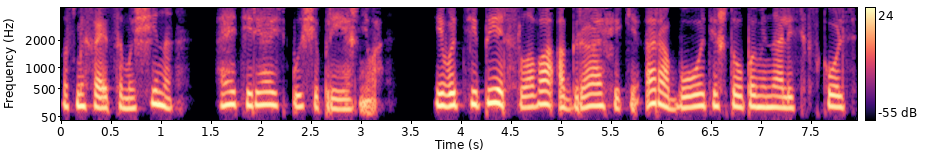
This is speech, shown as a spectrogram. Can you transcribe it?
усмехается мужчина, а я теряюсь пуще прежнего. И вот теперь слова о графике, о работе, что упоминались вскользь,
